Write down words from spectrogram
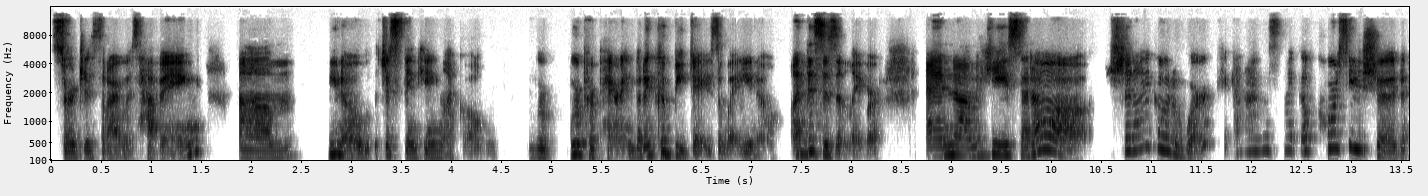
surges that I was having. Um, you know, just thinking like, oh, we're we're preparing, but it could be days away, you know. And this isn't labor. And um, he said, Oh, should I go to work? And I was like, Of course you should,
